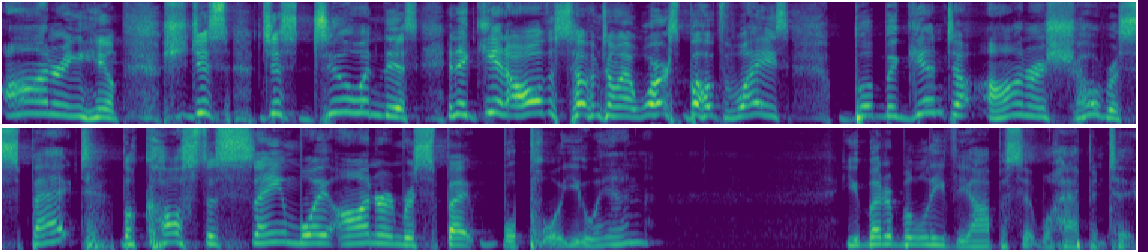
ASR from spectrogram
honoring him, just just doing this. And again, all the stuff I'm talking about works both ways. But begin to honor and show respect because the same way honor and respect will pull you in. You better believe the opposite will happen too.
